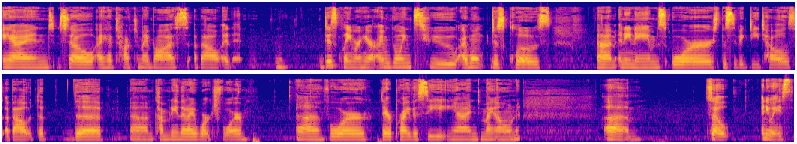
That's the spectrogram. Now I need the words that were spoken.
And so I had talked to my boss about, and disclaimer here, I'm going to, I won't disclose um, any names or specific details about the, the um, company that I worked for, um, for their privacy and my own. Um, so, anyways,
